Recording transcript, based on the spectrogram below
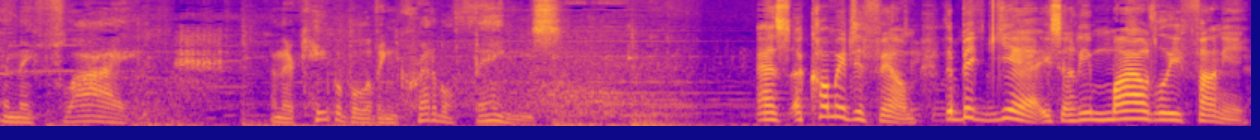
And they fly. And they're capable of incredible things. As a comedy film, The Big Year is only mildly funny.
